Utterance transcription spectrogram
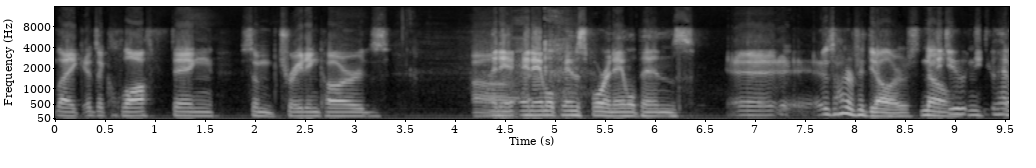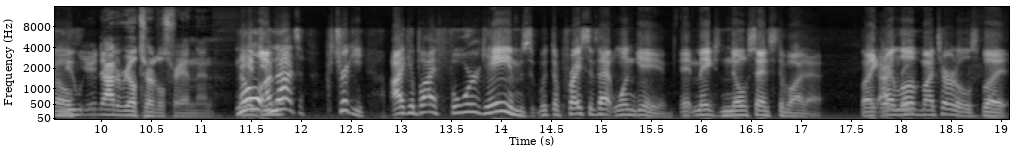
like it's a cloth thing. Some trading cards. Uh, Ena- enamel pins for enamel pins. uh, it was 150 dollars. No, Did you- did you have no. new- You're not a real Turtles fan then. No, I'm you- not. Tricky. I could buy four games with the price of that one game. It makes no sense to buy that. Like, I Well, they- love my turtles, but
